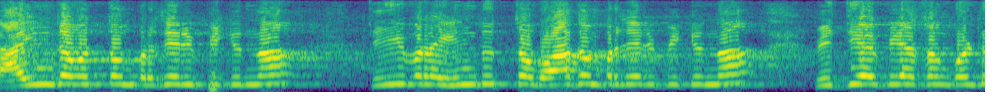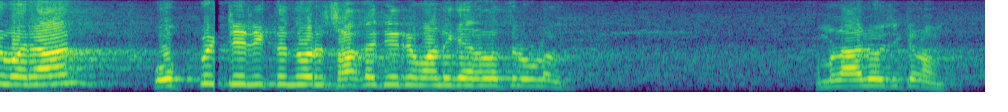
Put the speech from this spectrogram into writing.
ഹൈന്ദവത്വം പ്രചരിപ്പിക്കുന്ന തീവ്ര ഹിന്ദുത്വവാദം പ്രചരിപ്പിക്കുന്ന വിദ്യാഭ്യാസം കൊണ്ടുവരാൻ ഒപ്പിട്ടിരിക്കുന്ന ഒരു സാഹചര്യമാണ് കേരളത്തിലുള്ളത്. നമ്മൾ ആലോചിക്കണം.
